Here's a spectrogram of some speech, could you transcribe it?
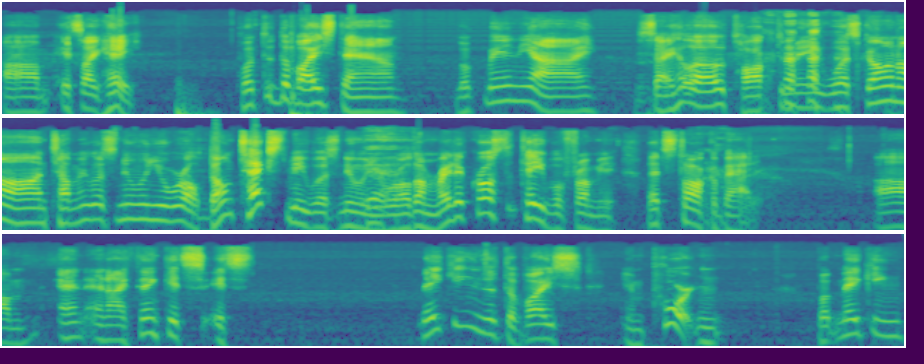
um, it's like, hey, put the device down, look me in the eye, Say hello, talk to me. what's going on? Tell me what's new in your world. Don't text me what's new in yeah. your world. I'm right across the table from you. Let's talk about it. Um, and and I think it's it's making the device important, but making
